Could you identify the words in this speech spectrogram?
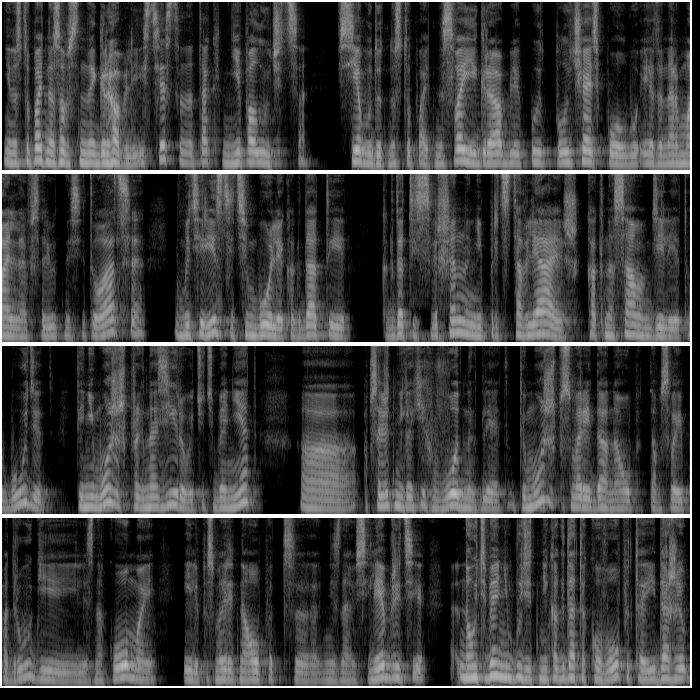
не наступать на собственные грабли. Естественно, так не получится. Все будут наступать на свои грабли, будут получать полбу, и это нормальная абсолютно ситуация. В материнстве, тем более, когда ты, когда ты совершенно не представляешь, как на самом деле это будет, ты не можешь прогнозировать, у тебя нет а, абсолютно никаких вводных для этого. Ты можешь посмотреть, да, на опыт там, своей подруги или знакомой, или посмотреть на опыт, э, не знаю, селебрити, но у тебя не будет никогда такого опыта, и даже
